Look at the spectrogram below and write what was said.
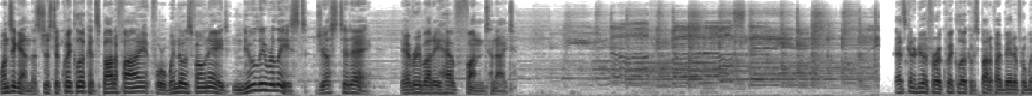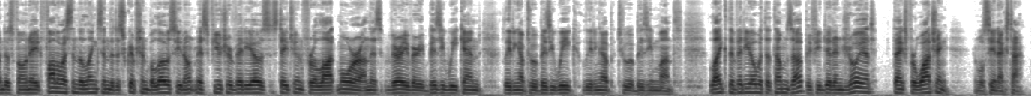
Once again, that's just a quick look at Spotify for Windows Phone 8, newly released just today. Everybody have fun tonight. That's going to do it for a quick look of Spotify Beta for Windows Phone 8. Follow us in the links in the description below so you don't miss future videos. Stay tuned for a lot more on this very, very busy weekend, leading up to a busy week, leading up to a busy month. Like the video with the thumbs up if you did enjoy it. Thanks for watching, and we'll see you next time.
